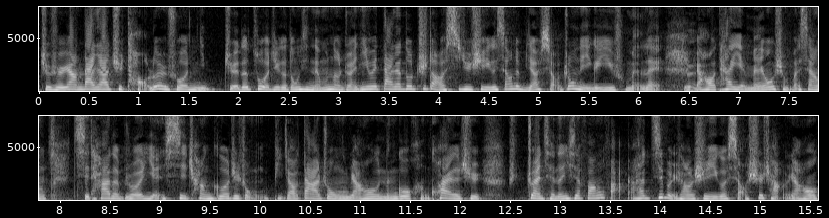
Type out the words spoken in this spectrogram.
就是让大家去讨论说你觉得做这个东西能不能赚，因为大家都知道戏剧是一个相对比较小众的一个艺术门类，对。然后它也没有什么像其他的，比如说演戏、唱歌这种比较大众，然后能够很快的去赚钱的一些方法，然后它基本上是一个小市场，然后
